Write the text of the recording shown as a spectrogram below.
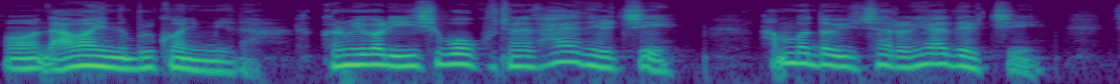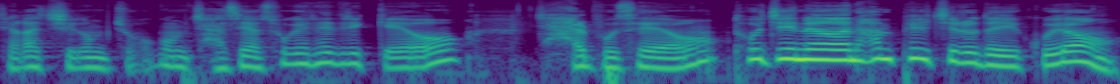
어, 나와 있는 물건입니다. 그럼 이걸 25억 9천에 사야 될지 한 번 더 유찰을 해야 될지 제가 지금 조금 자세히 소개를 해드릴게요. 잘 보세요. 토지는 한 필지로 되어 있고요.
